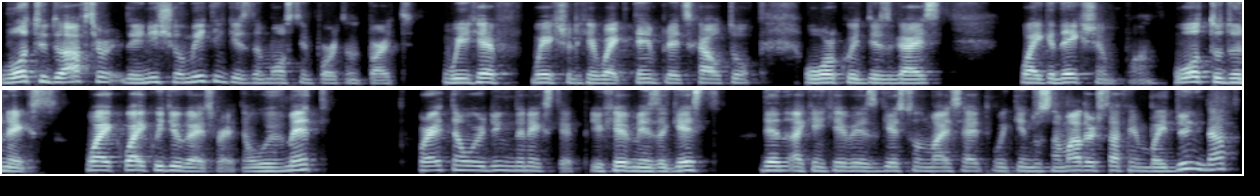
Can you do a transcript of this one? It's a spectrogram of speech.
what to do after the initial meeting is the most important part. We have we actually have like templates how to work with these guys like an action plan. What to do next? Like like with you guys right now. We've met. Right now we're doing the next step. You have me as a guest then i can have you as guest on my side. We can do some other stuff and by doing that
